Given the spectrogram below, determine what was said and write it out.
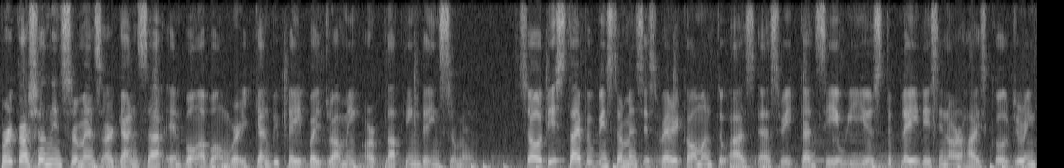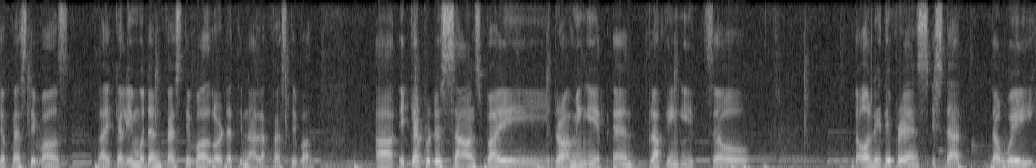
Percussion instruments are gansa and bongabong where it can be played by drumming or plucking the instrument. So this type of instruments is very common to us as we can see we used to play this in our high school during the festivals like Kalimudan Festival or the Tinalak Festival. Uh, it can produce sounds by drumming it and plucking it. So the only difference is that the way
